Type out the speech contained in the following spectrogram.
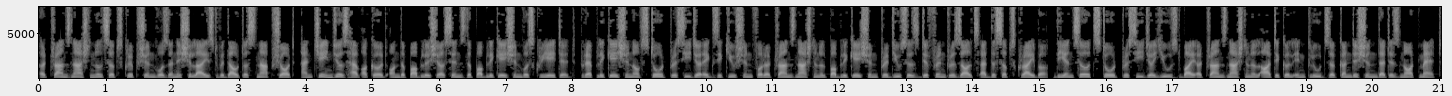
A transactional subscription was initialized without a snapshot, and changes have occurred on the publisher since the publication was created created. Replication of stored procedure execution for a transactional publication produces different results at the subscriber. The insert stored procedure used by a transactional article includes a condition that is not met.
